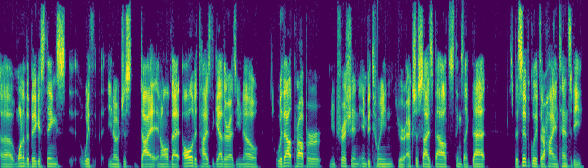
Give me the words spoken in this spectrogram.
uh, one of the biggest things with you know just diet and all of that, all of it ties together, as you know. Without proper nutrition in between your exercise bouts, things like that, specifically if they're high intensity,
